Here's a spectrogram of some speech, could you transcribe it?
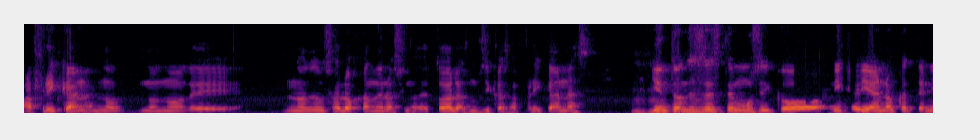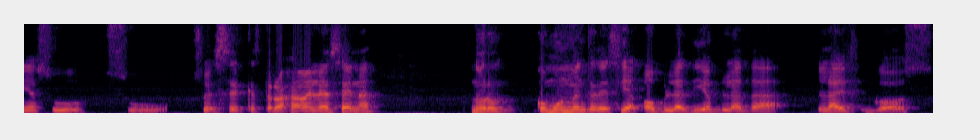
africana, no, no, no, de, no de un solo género, sino de todas las músicas africanas. y entonces este músico nigeriano que tenía su, su, su que trabajaba en la escena, comúnmente decía Obladi Oblada, life goes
